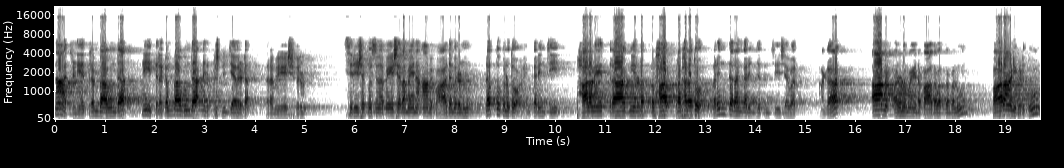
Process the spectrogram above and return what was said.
నా త్రినేత్రం బాగుందా? నీ తిలకం బాగుందా? అని ప్రశ్నించేవారట పరమేశ్వరుడు. శిరీష పేశలమైన ఆమె పాదములను రత్తుకులతో అలంకరించి బాలనేత్రాగ్నిరుడ ప్రభా ప్రభలతో మరింత రంగరించతం చేసేవారు. అనగా ఆమె అరుణమైన పాదపద్మములను పారాణి పెడుతూ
